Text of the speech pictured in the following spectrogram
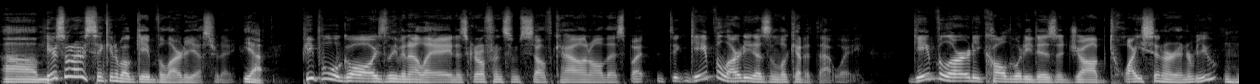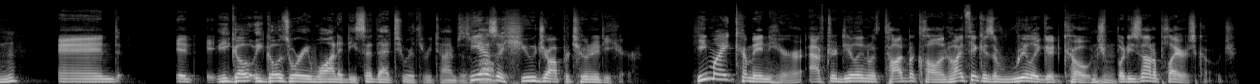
Um, Here's what I was thinking about Gabe Vilardi yesterday. Yeah people will go always leave in LA and his girlfriend's from South Cal and all this, but Gabe Vilardi doesn't look at it that way. Gabe Vilardi called what he does a job twice in our interview, mm-hmm. and it, it, he go he goes where he wanted. He said that two or three times. he well. has a huge opportunity here. He might come in here after dealing with Todd McLellan, who I think is a really good coach, mm-hmm. but he's not a player's coach.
